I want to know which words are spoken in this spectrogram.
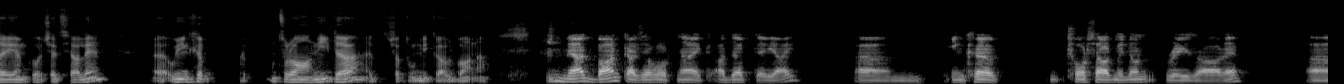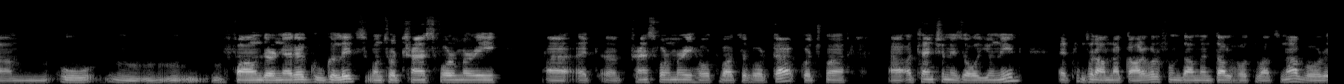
LAM կոչեցյալին ու ինքը ոնց որ անի դա, այդ շատ ունիկալ բան է։ Մի հատ բան կա ժողովուրդ, նայեք, Adapt AI, ինքը 400 միլիոն raise արել ու founder-ները Google-ից ոնց որ Transformer-ի այդ Transformer-ի հոդվածը որ կա, կոչվում է attention is all you need այդ ոնց որ ամենակարևոր ֆունդամենտալ հոդվածն է, որ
